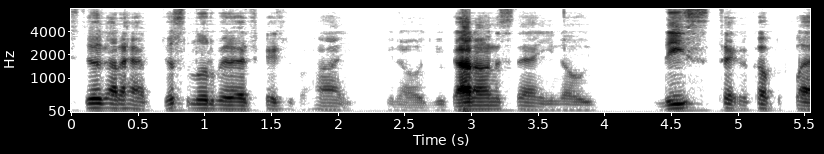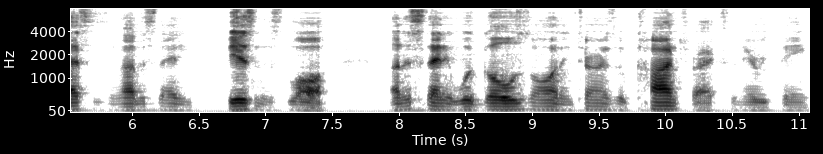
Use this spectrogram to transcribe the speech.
you still got to have just a little bit of education behind you. You know, you got to understand. You know, at least take a couple of classes in understanding business law, understanding what goes on in terms of contracts and everything.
